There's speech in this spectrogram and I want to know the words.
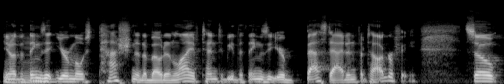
you know mm-hmm. the things mm-hmm. that you're most passionate about in life tend to be the things that you're best at in photography so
